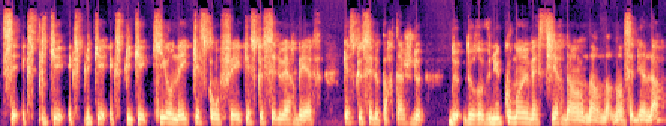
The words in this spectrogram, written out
C'est expliquer, expliquer, expliquer qui on est, qu'est-ce qu'on fait, qu'est-ce que c'est le RBF, qu'est-ce que c'est le partage de, de, de, revenus, comment investir dans, dans, dans ces biens-là,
